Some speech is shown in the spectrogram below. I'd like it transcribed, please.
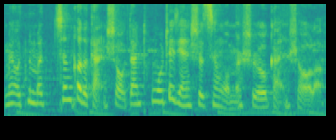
没有那么深刻的感受，但通过这件事情，我们是有感受了。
